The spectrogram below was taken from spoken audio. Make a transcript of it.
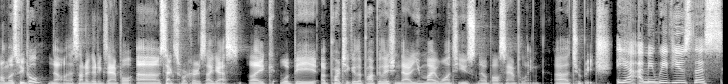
homeless people no that's not a good example uh, sex workers i guess like would be a particular population that you might want to use snowball sampling uh, to reach Yeah, I mean, we've used this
